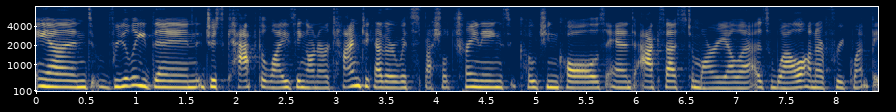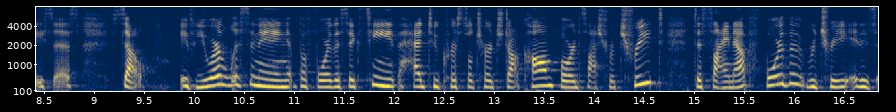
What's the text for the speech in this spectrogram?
And really then just capitalizing on our time together with special trainings, coaching calls, and access to Mariella as well on a frequent basis. So if you are listening before the 16th, head to krystlechurch.com forward slash retreat to sign up for the retreat. It is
